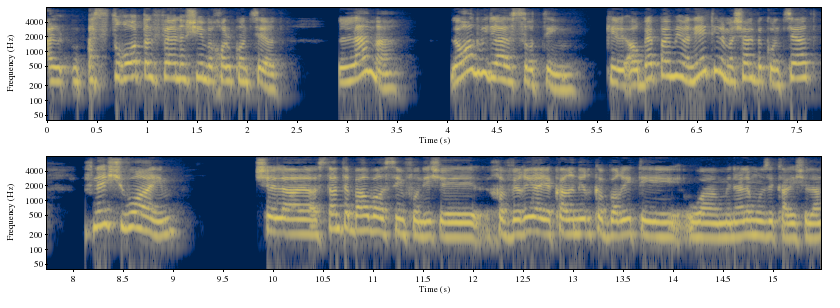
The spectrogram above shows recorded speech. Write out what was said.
על, עשרות אלפי אנשים בכל קונצרט. למה? לא רק בגלל הסרטים, כי הרבה פעמים, אני הייתי למשל בקונצרט לפני שבועיים של הסטנטה ברבר סימפוני, שחברי היקר ניר קבריטי הוא המנהל המוזיקלי שלה,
